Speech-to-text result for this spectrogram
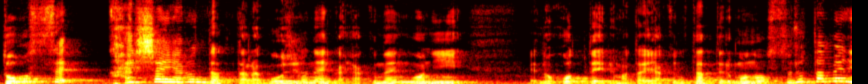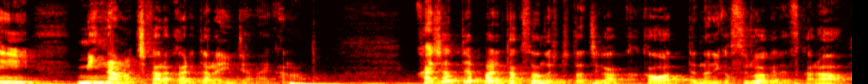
どうせ会社やるんだったら50年か100年後に残っているまた役に立っているものをするためにみんなの力借りたらいいんじゃないかなと。会社ってやっぱりたくさんの人たちが関わって何かするわけですから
